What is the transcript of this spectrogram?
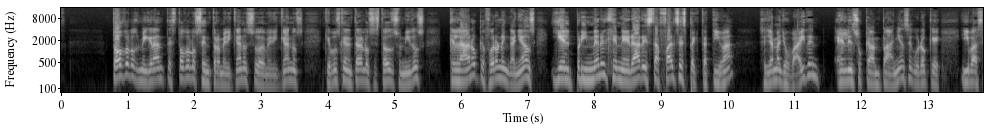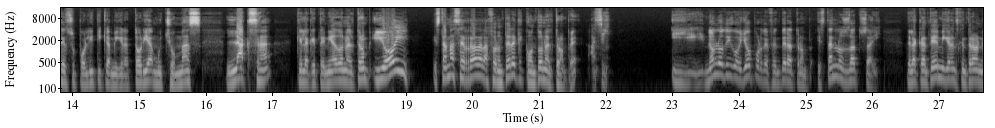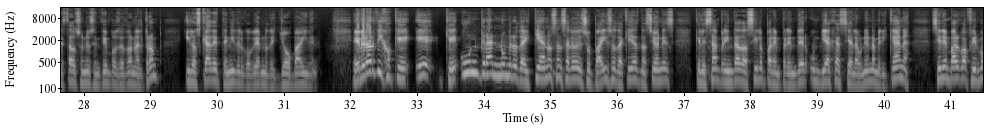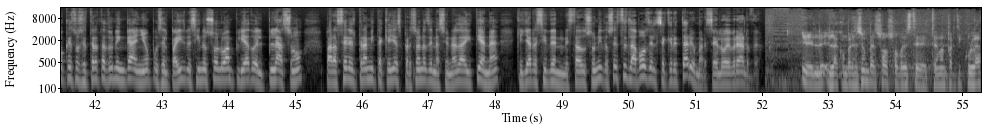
Todos los migrantes, todos los centroamericanos y sudamericanos que buscan entrar a los Estados Unidos, claro que fueron engañados. Y el primero en generar esta falsa expectativa se llama Joe Biden. Él en su campaña aseguró que iba a hacer su política migratoria mucho más laxa que la que tenía Donald Trump. Y hoy está más cerrada la frontera que con Donald Trump, ¿eh? Así. Y no lo digo yo por defender a Trump, están los datos ahí de la cantidad de migrantes que entraron a Estados Unidos en tiempos de Donald Trump y los que ha detenido el gobierno de Joe Biden. Ebrard dijo que, eh, que un gran número de haitianos han salido de su país o de aquellas naciones que les han brindado asilo para emprender un viaje hacia la Unión Americana. Sin embargo, afirmó que esto se trata de un engaño, pues el país vecino solo ha ampliado el plazo para hacer el trámite a aquellas personas de nacionalidad haitiana que ya residen en Estados Unidos. Esta es la voz del secretario Marcelo Ebrard. la conversación versó sobre este tema en particular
